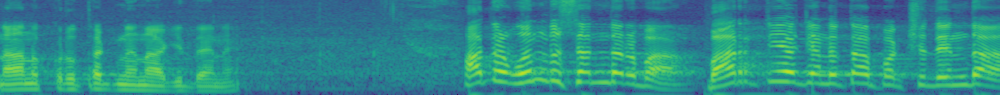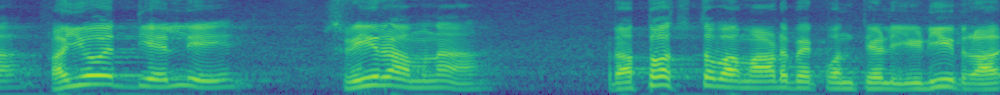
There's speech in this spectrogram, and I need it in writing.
ನಾನು ಕೃತಜ್ಞನಾಗಿದ್ದೇನೆ. ಆದರೆ ಒಂದು ಸಂದರ್ಭ, ಭಾರತೀಯ ಜನತಾ ಪಕ್ಷದಿಂದ ಅಯೋಧ್ಯೆಯಲ್ಲಿ ಶ್ರೀರಾಮನ ರಥೋತ್ಸವ ಮಾಡಬೇಕು ಅಂತೇಳಿ ಇಡೀ ರಾ,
